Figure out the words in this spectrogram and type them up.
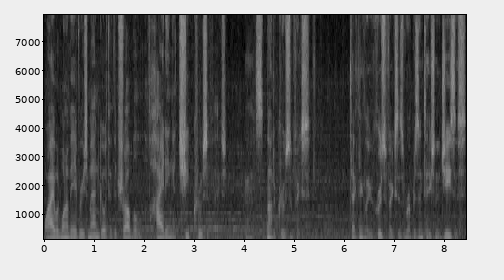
Why would one of Avery's men go through the trouble of hiding a cheap crucifix? It's not a crucifix. Technically, a crucifix is a representation of Jesus.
